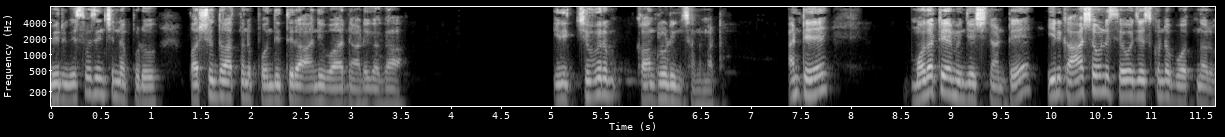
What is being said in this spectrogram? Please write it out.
మీరు విశ్వసించినప్పుడు పరిశుద్ధాత్మను పొందితిరా అని వారిని అడగగా. ఇది చివరి కంక్లూడింగ్స్ అనమాట అంటే మొదట ఏం చేసినంటే ఈయనకి ఆశ ఉండి సేవ చేసుకుంటూ పోతున్నారు.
